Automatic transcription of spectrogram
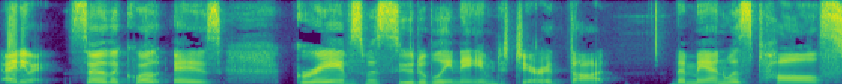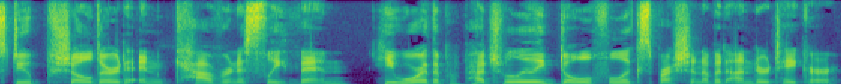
Anyway, so the quote is Graves was suitably named, Jared thought. The man was tall, stoop shouldered, and cavernously thin. He wore the perpetually doleful expression of an undertaker.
